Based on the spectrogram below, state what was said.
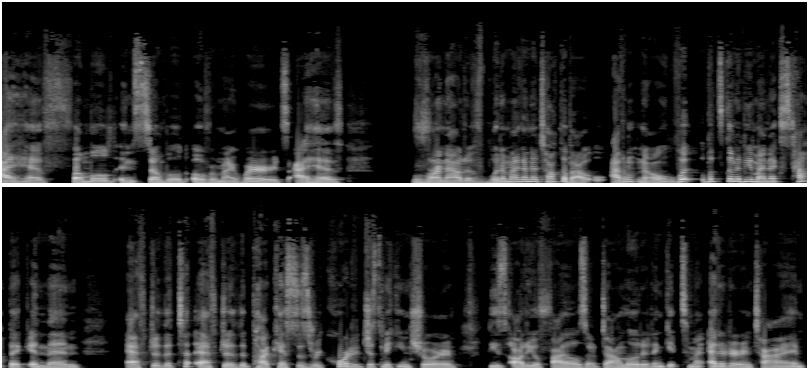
I have fumbled and stumbled over my words. I have run out of what am I going to talk about? I don't know. What, what's going to be my next topic? And then after the t- after the podcast is recorded just making sure these audio files are downloaded and get to my editor in time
